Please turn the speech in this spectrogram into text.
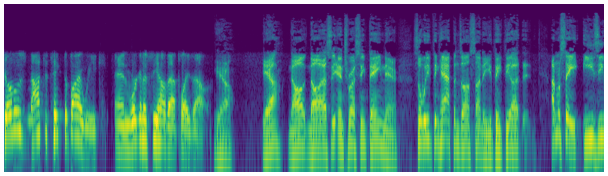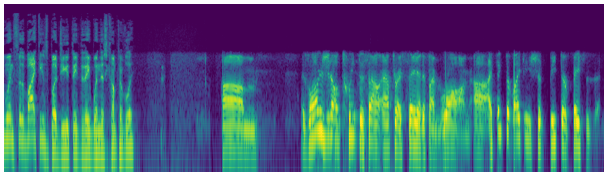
chose not to take the bye week, and we're going to see how that plays out. Yeah, yeah, no, no, that's the interesting thing there. So, what do you think happens on Sunday? You think the uh, I'm going to say easy win for the Vikings, but do you think that they win this comfortably? Um, as long as you don't tweet this out after I say it if I'm wrong, uh, I think the Vikings should beat their faces in.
